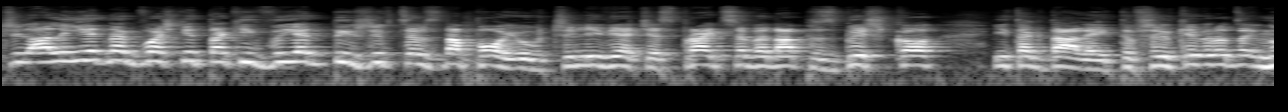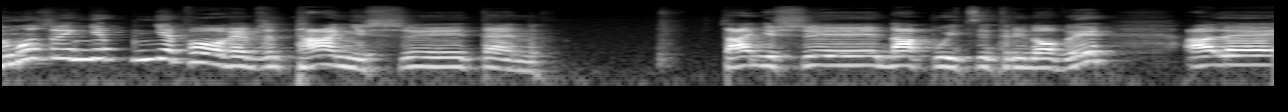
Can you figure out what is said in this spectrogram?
czy, ale jednak właśnie takich wyjętych żywcem z napojów, czyli wiecie, Sprite 7up, Zbyszko i tak dalej, te wszelkiego rodzaju, no może nie, nie powiem, że tańszy ten, tańszy napój cytrynowy, ale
